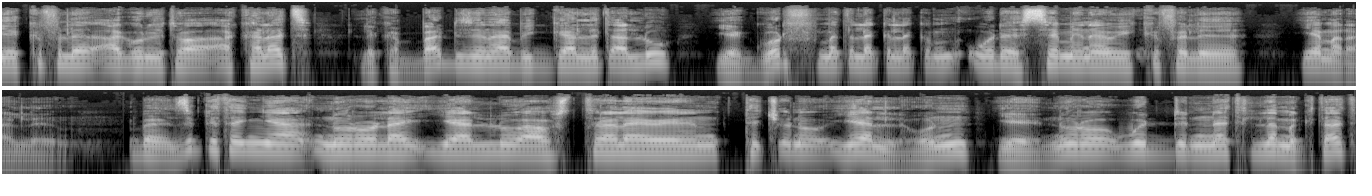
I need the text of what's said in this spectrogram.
የክፍለ አገሪቷ አካላት ለከባድ ዝናብ ይጋለጣሉ። የጎርፍ መጥለቅለቅም ወደ ሰሜናዊ ክፍል ያመራል። በዝቅተኛ ኑሮ ላይ ያሉ አውስትራሊያውያንን ተጭኖ ያለውን የኑሮ ውድነት ለመግታት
